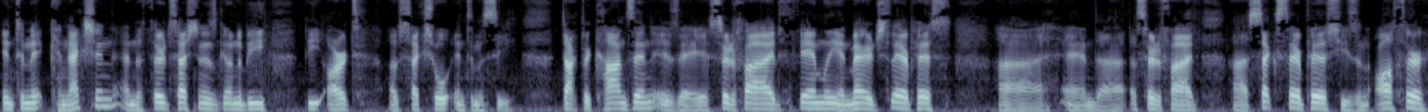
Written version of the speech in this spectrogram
intimate connection. And the third session is going to be the art of sexual intimacy. Dr. Konzen is a certified family and marriage therapist uh, and uh, a certified uh, sex therapist. She's an author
